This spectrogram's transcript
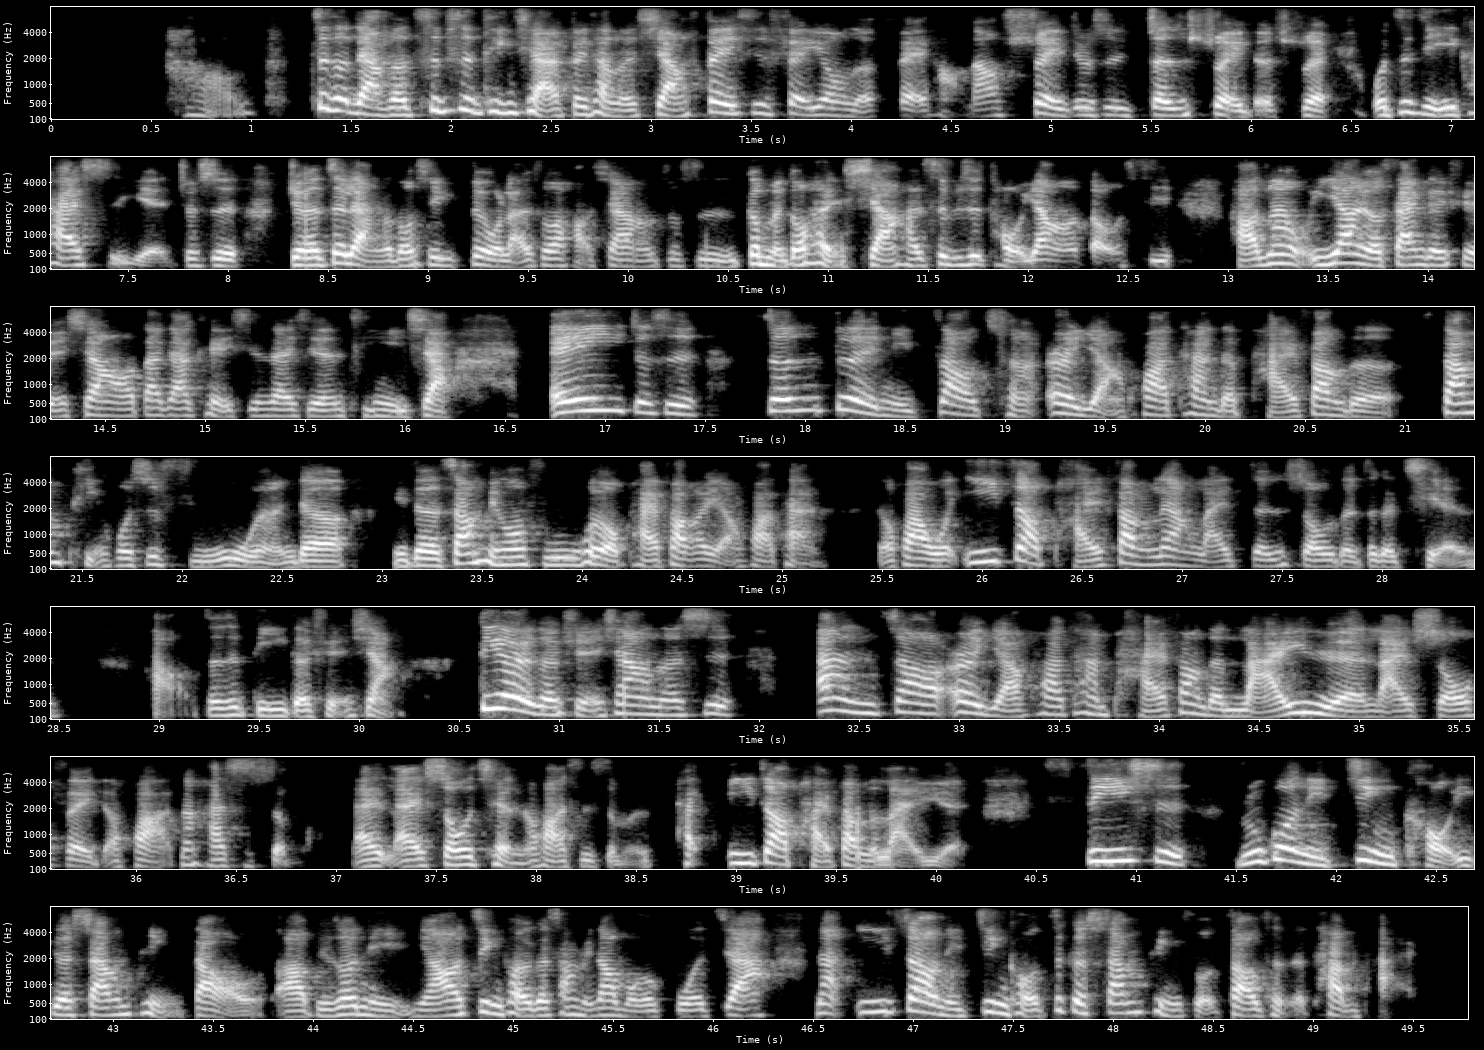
好，这个两个是不是听起来非常的像？费是费用的费，哈，然后税就是征税的税。我自己一开始也就是觉得这两个东西对我来说好像就是根本都很像，还是不是同样的东西？好，那一样有三个选项哦，大家可以现在先听一下。A 就是针对你造成二氧化碳的排放的商品或是服务呢，你的你的商品或服务会有排放二氧化碳的话，我依照排放量来征收的这个钱。好，这是第一个选项。第二个选项呢，是按照二氧化碳排放的来源来收费的话，那它是什么？来来收钱的话是什么？它依照排放的来源。C 是如果你进口一个商品到啊，比如说你你要进口一个商品到某个国家，那依照你进口这个商品所造成的碳排，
